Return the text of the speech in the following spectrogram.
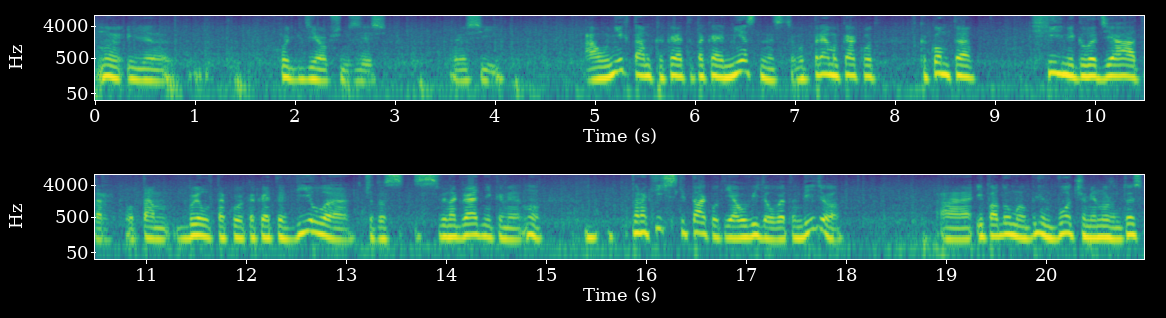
ну или хоть где, в общем, здесь, в России. А у них там какая-то такая местность, вот прямо как вот в каком-то фильме «Гладиатор», вот там был такой какая-то вилла, что-то с, с виноградниками, ну, практически так вот я увидел в этом видео, а, и подумал, блин, вот что мне нужно. То есть,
